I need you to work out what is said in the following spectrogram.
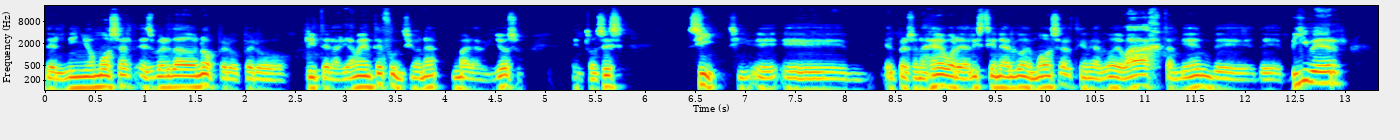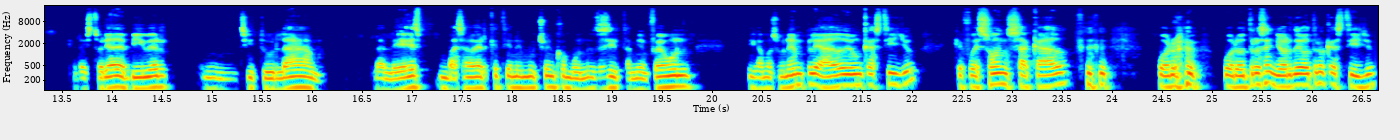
del niño Mozart es verdad o no, pero, pero literariamente funciona maravilloso. Entonces, sí, sí eh, eh, el personaje de Borealis tiene algo de Mozart, tiene algo de Bach también, de, de Bieber. La historia de Bieber, mm, si tú la, la lees, vas a ver que tiene mucho en común. Es decir, también fue un, digamos, un empleado de un castillo que fue sonsacado por, por otro señor de otro castillo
